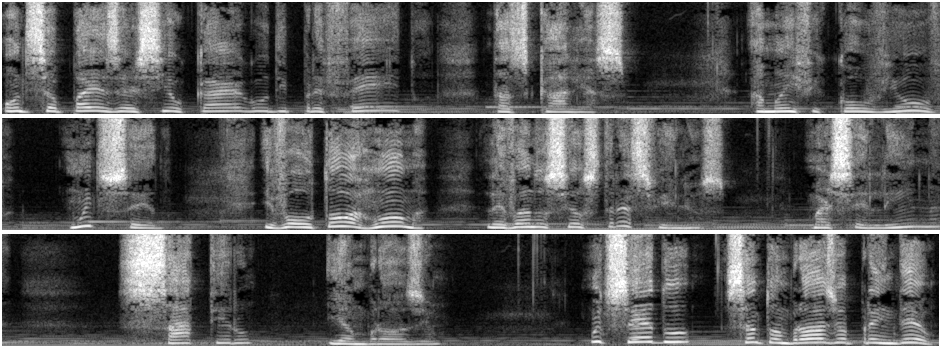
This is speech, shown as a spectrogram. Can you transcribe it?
onde seu pai exercia o cargo de prefeito das Gálias a mãe ficou viúva muito cedo e voltou a Roma levando seus três filhos, Marcelina, Sátiro e Ambrósio. Muito cedo, Santo Ambrósio aprendeu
